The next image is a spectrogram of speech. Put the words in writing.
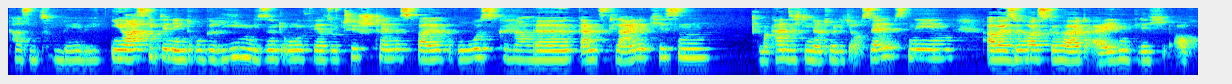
passend zum Baby. Ja, es gibt in den Drogerien, die sind ungefähr so Tischtennisball groß, Genau. äh, ganz kleine Kissen. Man kann sich die natürlich auch selbst nähen, aber sowas gehört eigentlich auch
